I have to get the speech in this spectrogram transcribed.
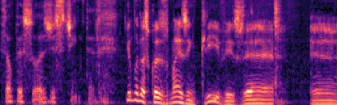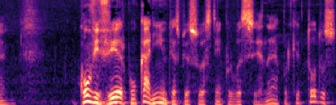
são pessoas distintas. é. E uma das coisas mais incríveis é, é conviver com o carinho que as pessoas têm por você, né? Porque todos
